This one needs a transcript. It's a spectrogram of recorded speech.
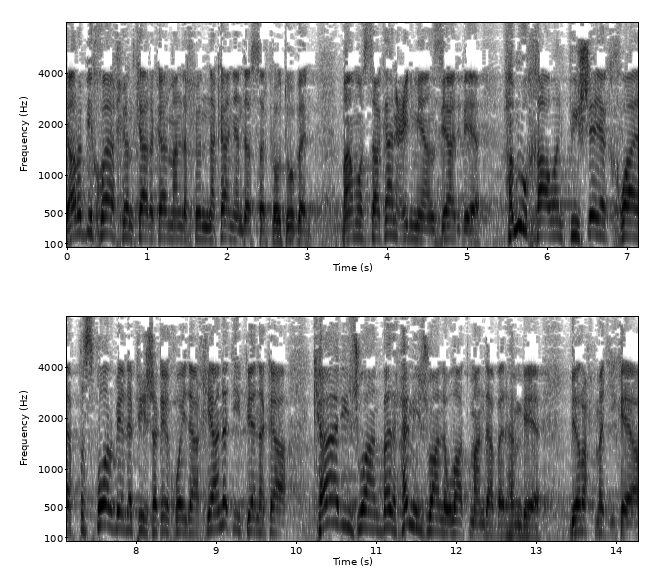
یا ڕبی خوای خوێندکارەکانمان لە خوێندنەکانیاندا سەرکەوتوو بن مامۆستاکان عیلمیان زیاد بێ هەموو خاوەن پیشەیەک خوایە پسپۆر بێ لە پیشەکەی خۆیدا خیانەتی پێنەکە کاری جوان بەرهەمی جوان لە وڵاتماندا بەرهەم بێ برحمتک یا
